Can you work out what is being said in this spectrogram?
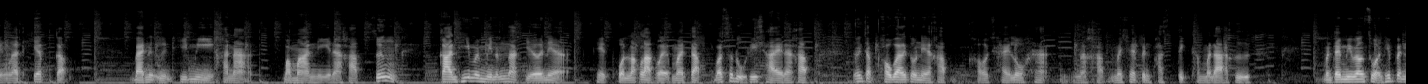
งและเทียบกับแบรนด์อื่นๆที่มีขนาดประมาณนี้นะครับ ซึ่งการที่มันมีน้ำหนักเยอะเนี่ยเหตุผลหลักๆเลยมาจากวัสดุที่ใช้นะครับ เนื่องจาก power bank ตัวนี้ครับเขาใช้โลหะนะครับไม่ใช่เป็นพลาสติกธรรมดาคือ มันจะมีบางส่วนที่เป็น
